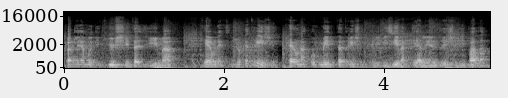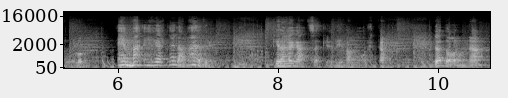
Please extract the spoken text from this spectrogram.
parliamo di Kyushi Tajima, che è un'ex giocatrice, è una commentatrice televisiva e allenatrice di pallavolo, eh, ma in realtà è la madre, che la ragazza credeva morta. La donna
